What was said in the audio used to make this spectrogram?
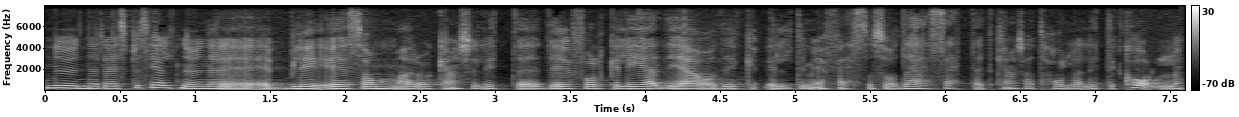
nu när det, speciellt nu när det blir är sommar och kanske lite, det är folk är lediga och det är lite mer fest och så, det här sättet kanske att hålla lite koll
